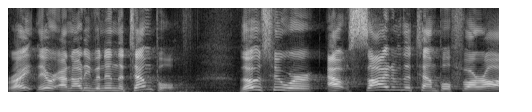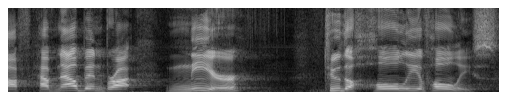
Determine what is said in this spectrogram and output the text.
right? They were not even in the temple. Those who were outside of the temple, far off, have now been brought near to the Holy of Holies.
